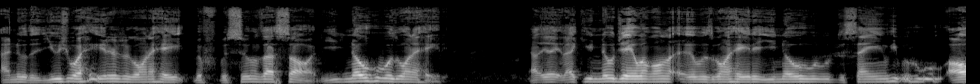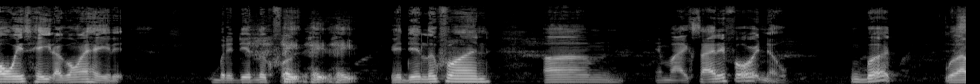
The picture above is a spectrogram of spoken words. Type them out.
I knew the usual haters were going to hate. Before, as soon as I saw it, you know who was going to hate it. Uh, Like you know, Jay was going to it was going to hate it. You know who the same people who always hate are going to hate it. But it did look fun. Hate, hate, hate. It did look fun. Um, am I excited for it? No, but Will I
